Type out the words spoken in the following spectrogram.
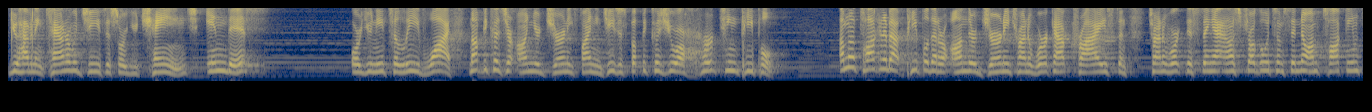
you have an encounter with Jesus or you change in this, or you need to leave. Why? Not because you're on your journey finding Jesus, but because you are hurting people. I'm not talking about people that are on their journey trying to work out Christ and trying to work this thing out. I struggle with some sin. No, I'm talking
